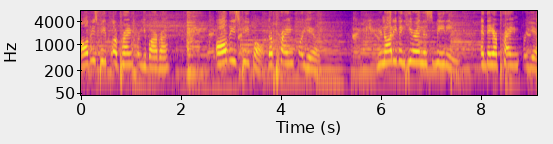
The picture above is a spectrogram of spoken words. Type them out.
All these people are praying for you, Barbara. All these people, they're praying for you. Thank you. You're not even here in this meeting, and they are praying for you.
